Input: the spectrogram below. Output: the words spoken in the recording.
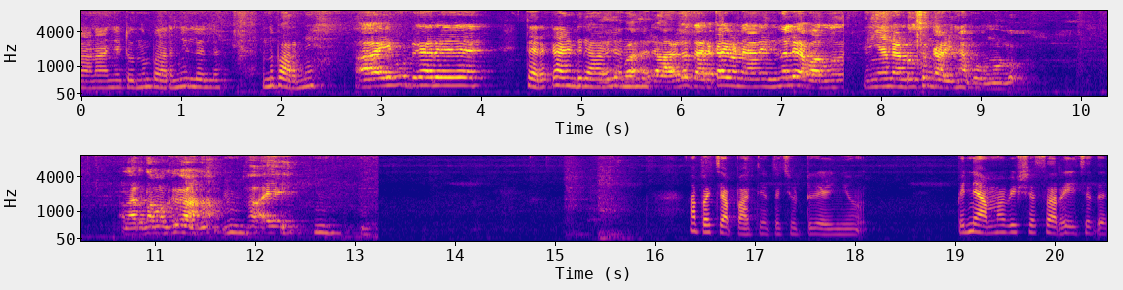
കാണാഞ്ഞിട്ടൊന്നും പറഞ്ഞില്ലല്ലോ. ഒന്ന് പറഞ്ഞേ. ഹായ് കൂട്ടുകാരെ. തിരക്കായോണ്ട് രാവിലെ രാവിലെ തിരക്കായോണ്ട് ഞാൻ ഇന്നലെയാ വന്നത്. ഇനി ഞാൻ രണ്ടു ദിവസം കഴിഞ്ഞാ പോകുന്നുള്ളൂ. അന്നേരം നമുക്ക് കാണാം. ഹായ്. അപ്പോൾ ചപ്പാത്തിയൊക്കെ ചുട്ട് കഴിഞ്ഞു. പിന്നെ അമ്മ വിഷസ് അറിയിച്ചത്.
